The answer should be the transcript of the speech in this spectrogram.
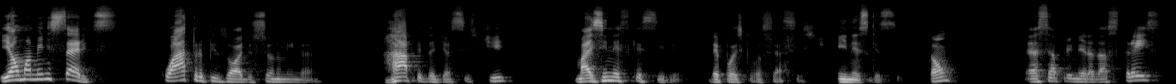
E é uma minissérie quatro episódios, se eu não me engano. Rápida de assistir, mas inesquecível depois que você assiste. Inesquecível. Então, essa é a primeira das três.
